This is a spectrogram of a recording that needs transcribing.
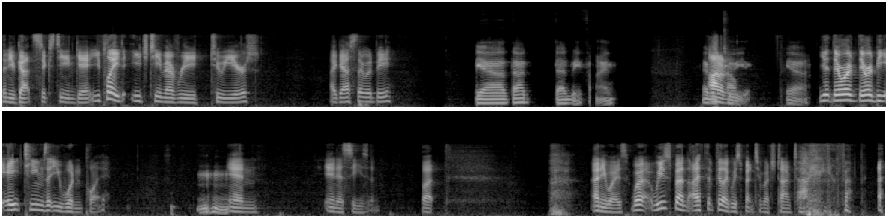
Then you've got 16 games. You played each team every two years. I guess they would be. Yeah, that that'd be fine. Every I don't two know. years. Yeah. Yeah, there would there would be eight teams that you wouldn't play Mm-hmm. in in a season. But anyways, we we spent I th- feel like we spent too much time talking about that.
